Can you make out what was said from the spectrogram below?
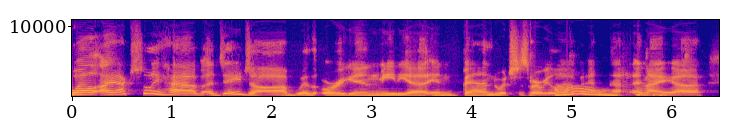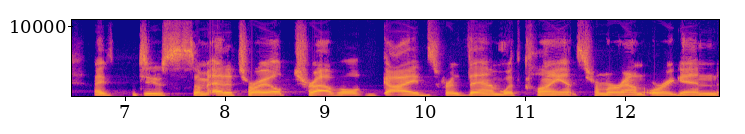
Well I actually have a day job with Oregon Media in Bend which is where we live oh, and, and I uh, I do some editorial travel guides for them with clients from around Oregon,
